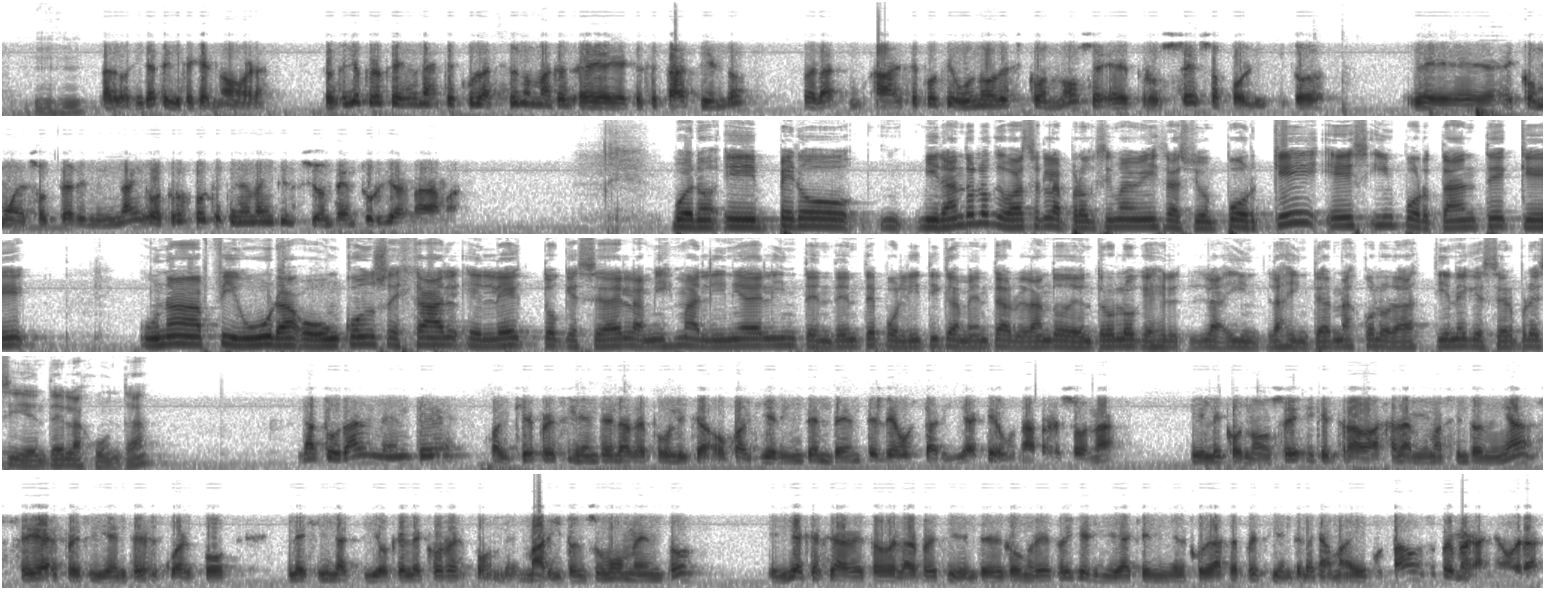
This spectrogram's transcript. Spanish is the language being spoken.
La lógica te dice que no, ¿verdad? Entonces yo creo que es una especulación nomás que, eh, que se está haciendo, ¿verdad? A veces porque uno desconoce el proceso político de, cómo eso termina y otros porque tienen la intención de enturbiar nada más. Bueno, eh, pero mirando lo que va a ser la próxima administración, ¿por qué es importante que una figura o un concejal electo que sea de la misma línea del intendente políticamente hablando dentro de lo que es las internas coloradas tiene que ser presidente de la Junta? Naturalmente, cualquier presidente de la República o cualquier intendente le gustaría que una persona que le conoce y que trabaja en la misma sintonía sea el presidente del cuerpo legislativo que le corresponde. Marito en su momento quería que sea Beto Velar presidente del Congreso y quería que Miguel Cueva sea presidente de la Cámara de Diputados en su primer año, ¿verdad?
